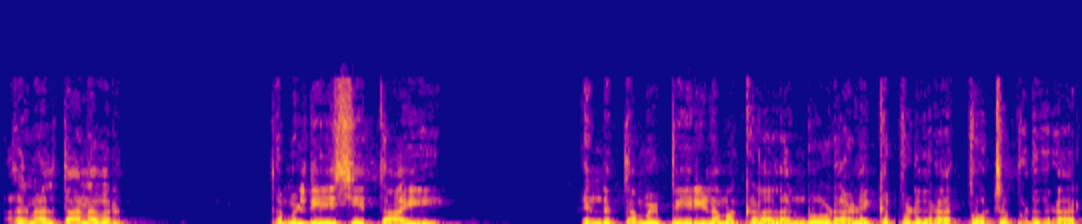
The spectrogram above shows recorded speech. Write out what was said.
அதனால்தான் அவர் தமிழ் தேசிய தாய் என்று தமிழ் பேரின மக்களால் அன்போடு அழைக்கப்படுகிறார் போற்றப்படுகிறார்.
